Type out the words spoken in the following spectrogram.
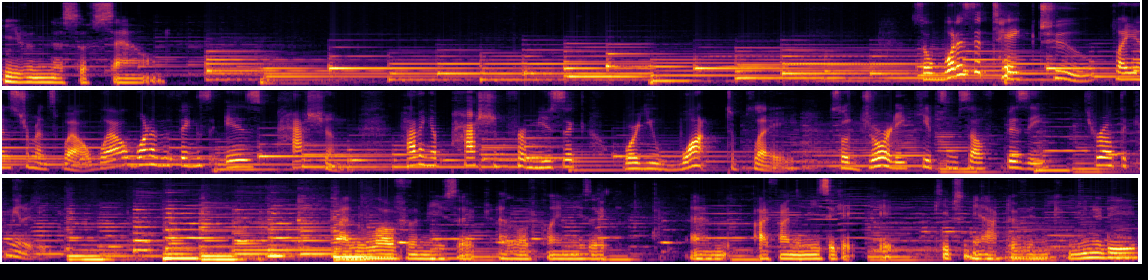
evenness of sound. So, what does it take to play instruments well? Well, one of the things is passion. Having a passion for music where you want to play. So, Geordie keeps himself busy throughout the community I love the music. I love playing music. And I find the music, it, it keeps me active in the community.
